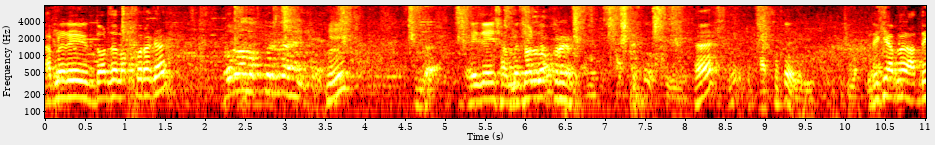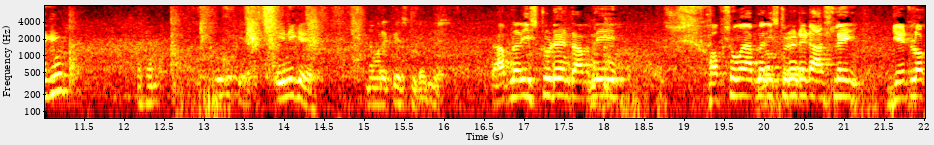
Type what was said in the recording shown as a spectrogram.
আপনার এই দরজা লক করা কা? হুম? এই যে এই সামনের দরজা লক করে হ্যাঁ? দেখি আপনার হাত দেখি। ইনিকে আপনার স্টুডেন্ট আপনি সব সময় আপনার স্টুডেন্ট এটা আসলেই গেট লক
